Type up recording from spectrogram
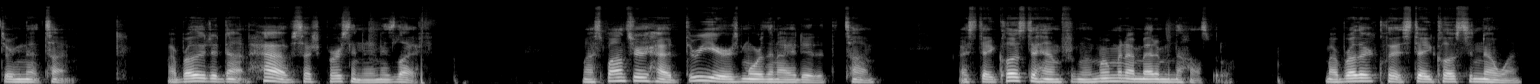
during that time. My brother did not have such a person in his life. My sponsor had three years more than I did at the time. I stayed close to him from the moment I met him in the hospital. My brother stayed close to no one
